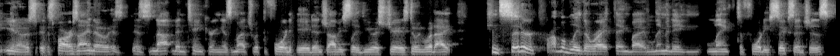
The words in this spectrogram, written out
you know, as, as, far as I know, has has not been tinkering as much with the 48 inch. Obviously, the USGA is doing what I consider probably the right thing by limiting length to 46 inches.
